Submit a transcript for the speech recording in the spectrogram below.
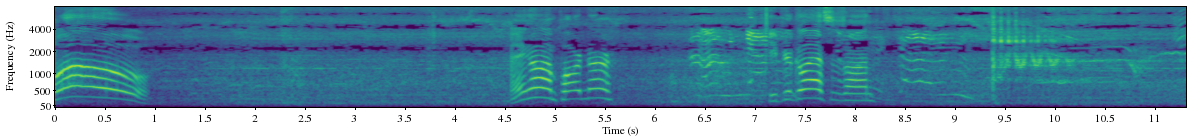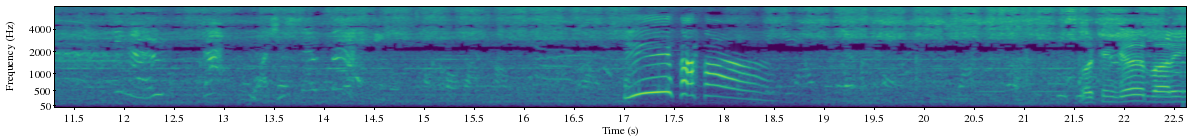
Whoa! Hang on, partner. Oh, no. Keep your glasses on. You know, that wasn't so bad. Looking good, buddy.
